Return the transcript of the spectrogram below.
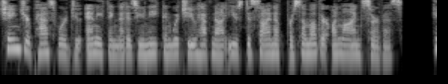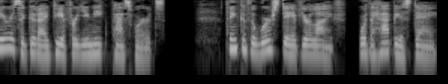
Change your password to anything that is unique and which you have not used to sign up for some other online service. Here is a good idea for unique passwords. Think of the worst day of your life, or the happiest day.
